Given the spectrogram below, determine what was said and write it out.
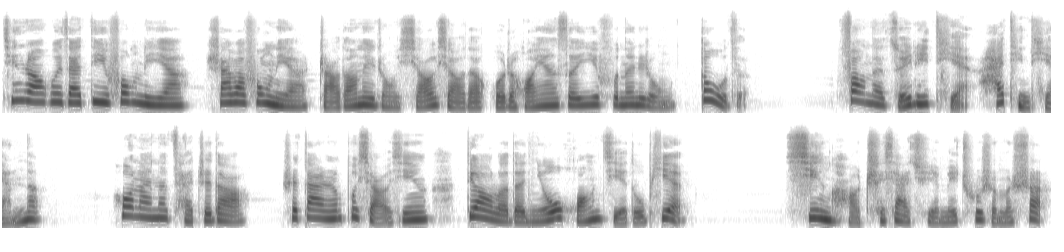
经常会在地缝里呀、沙发缝里啊找到那种小小的裹着黄颜色衣服的那种豆子，放在嘴里舔，还挺甜的。后来呢才知道是大人不小心掉了的牛黄解毒片，幸好吃下去也没出什么事儿。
